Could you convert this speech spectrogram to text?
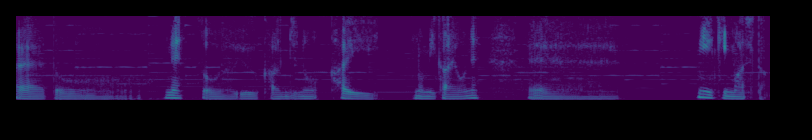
えっ、ー、と、ね、そういう感じの会、飲み会をね、えー、に行きました。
